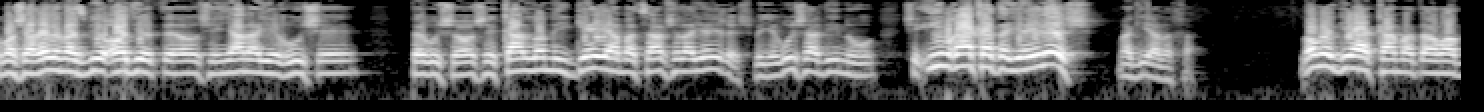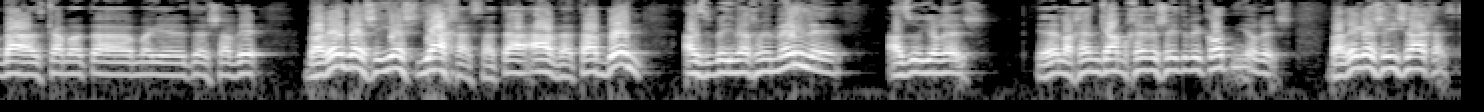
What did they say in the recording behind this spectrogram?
כמו שהרבא מסביר עוד יותר, שעניין הירושה, פירושו שכאן לא נגיע המצב של הירש. בירוש הדין הוא שאם רק אתה ירש, מגיע לך. לא מגיע כמה אתה אומר דס, כמה אתה, שווה. ברגע שיש יחס, אתה אב ואתה בן, אז ממילא, אז הוא יורש. לכן גם חרש הייתו וקוטן יורש. ברגע שיש יחס.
